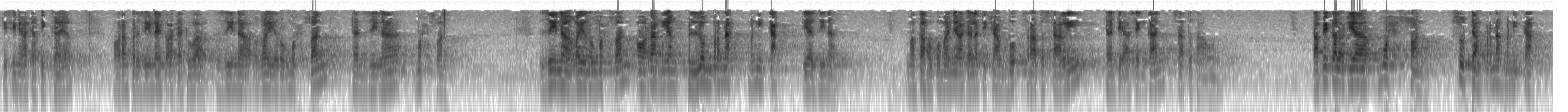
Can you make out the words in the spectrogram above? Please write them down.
Di sini ada tiga ya. Orang berzina itu ada dua, zina ghairu muhsan dan zina muhsan. Zina ghairu muhsan orang yang belum pernah menikah dia zina. Maka hukumannya adalah dicambuk 100 kali dan diasingkan satu tahun. Tapi kalau dia muhson sudah pernah menikah,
